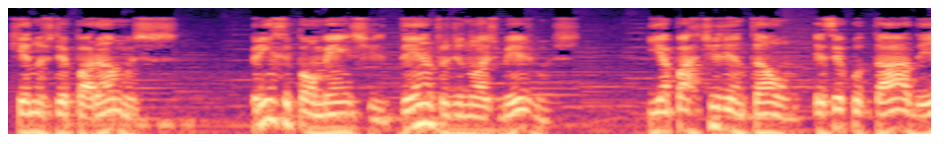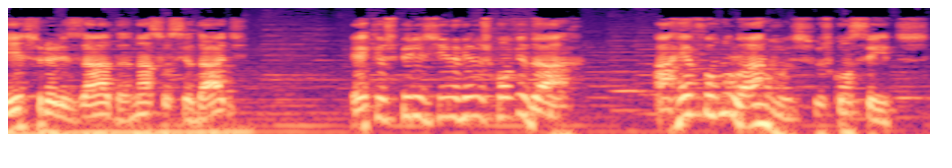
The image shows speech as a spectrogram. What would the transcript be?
que nos deparamos, principalmente dentro de nós mesmos, e a partir de então executada e exteriorizada na sociedade, é que o Espiritismo vem nos convidar a reformularmos os conceitos,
